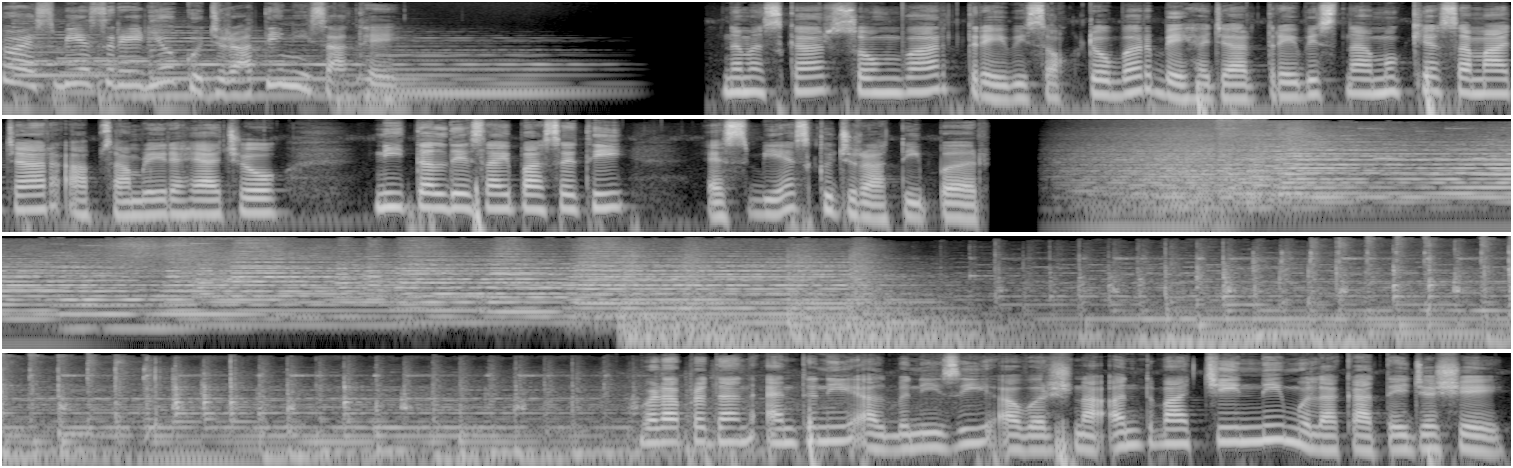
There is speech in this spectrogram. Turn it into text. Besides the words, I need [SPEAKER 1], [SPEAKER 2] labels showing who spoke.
[SPEAKER 1] છો SBS radio ગુજરાતીની સાથે.
[SPEAKER 2] નમસ્કાર, સોમવાર ત્રેવીસ ઓક્ટોબર બે હજાર ત્રેવીસના મુખ્ય સમાચાર આપ સાંભળી રહ્યા છો. નીતલ દેસાઈ પાસેથી SBS ગુજરાતી પર. વડાપ્રધાન એન્થની એલ્બનીઝી આ વર્ષના અંતમાં ચીનની મુલાકાતે જશે,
